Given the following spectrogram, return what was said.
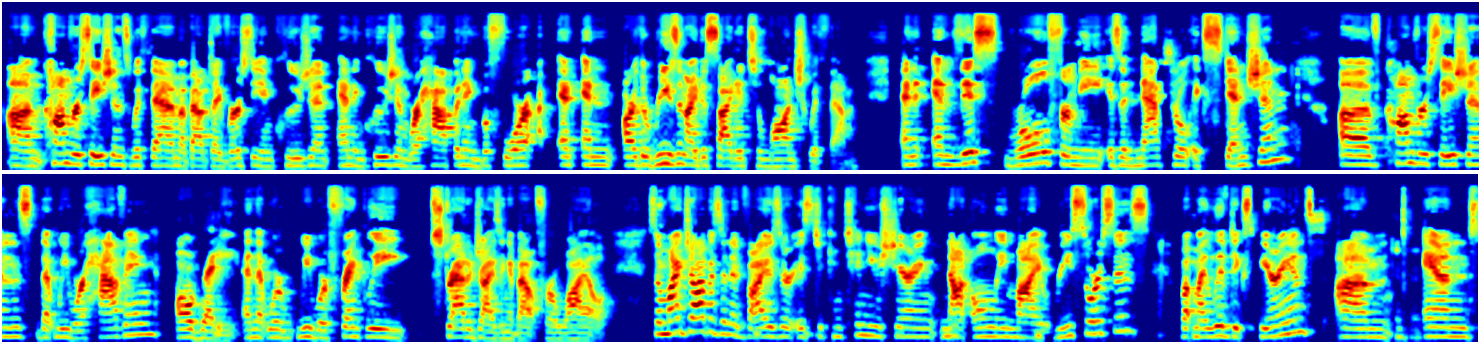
Um, conversations with them about diversity, inclusion, and inclusion were happening before, and, and are the reason I decided to launch with them. And and this role for me is a natural extension of conversations that we were having already, and that were we were frankly strategizing about for a while. So my job as an advisor is to continue sharing not only my resources but my lived experience, um, mm-hmm. and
